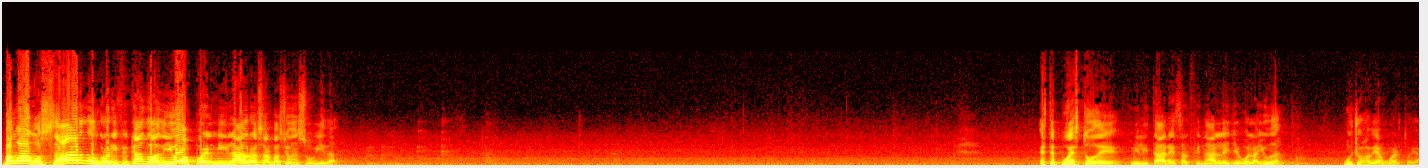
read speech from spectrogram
Vamos a gozarnos glorificando a Dios por el milagro de salvación en su vida. Este puesto de militares al final le llegó la ayuda. Muchos habían muerto ya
